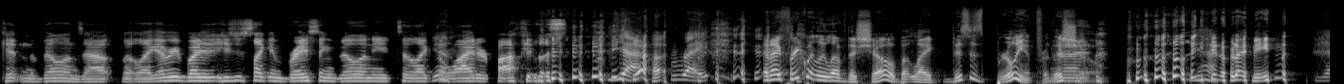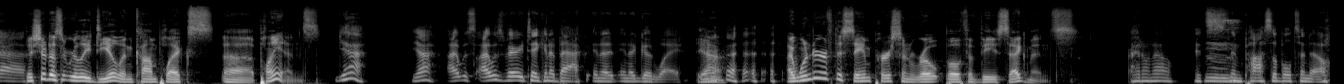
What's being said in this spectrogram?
getting the villains out. But, like, everybody, he's just, like, embracing villainy to, like, Yeah. the wider populace. Yeah, right. And I frequently love this show, but like this is brilliant for this Right. show. like, Yeah. You know what I mean? yeah. This show doesn't really deal in complex uh plans. Yeah. Yeah. I was, I was very taken aback in a, in a good way. Yeah. I wonder if the same person wrote both of these segments. I don't know. It's Hmm. impossible to know.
